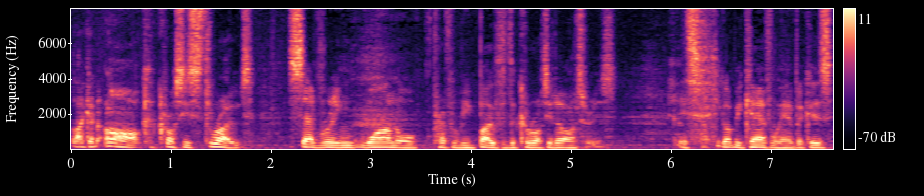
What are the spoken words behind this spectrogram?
like an arc across his throat, severing one or preferably both of the carotid arteries. It's, you've got to be careful here because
